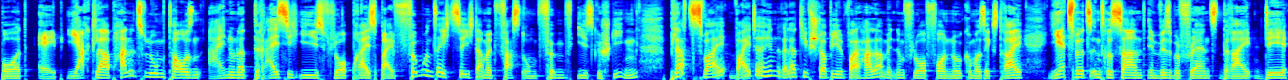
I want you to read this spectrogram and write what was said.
Board Ape Yacht Club, Handelsvolumen 1130 Is, Floorpreis bei 65, damit fast um 5 Is gestiegen. Platz 2 weiterhin relativ stabil, Valhalla mit einem Floor von 0,63. Jetzt wird's interessant, Invisible Friends 3D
